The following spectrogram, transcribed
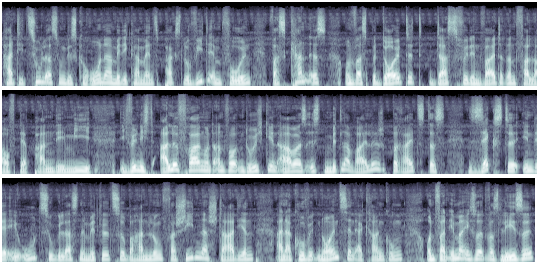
hat die Zulassung des Corona-Medikaments Paxlovid empfohlen. Was kann es und was bedeutet das für den weiteren Verlauf der Pandemie? Ich will nicht alle Fragen und Antworten durchgehen, aber es ist mittlerweile bereits das sechste in der EU zugelassene Mittel zur Behandlung verschiedener Stadien einer Covid-19-Erkrankung. Und wann immer ich so etwas lese,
